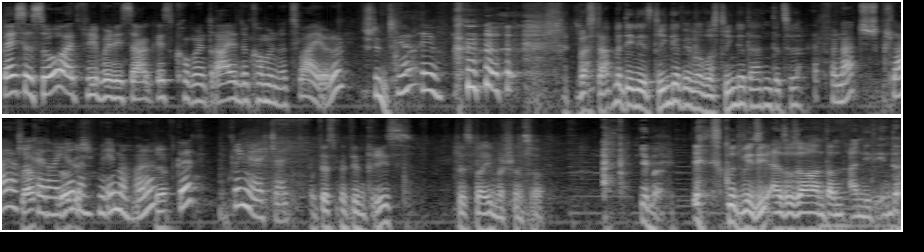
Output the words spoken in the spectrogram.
Besser so, als wenn ich sage, es kommen drei und dann kommen nur zwei, oder? Stimmt. Ja, eben. Was darf man denn jetzt trinken, wenn man was trinken darf dazu? Vernatsch, klar, Klar, kein logisch. wie immer, oder? Ja. Gut, bringen wir euch gleich. Und das mit dem Dries, das war immer schon so. Immer. Ist gut, wenn Sie also Sachen dann auch nicht ändern.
